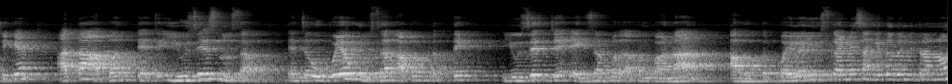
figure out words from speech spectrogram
ठीक आहे? आता आपण त्याचे युजेस नुसार त्यांच्या आपण प्रत्येक युजेसचे एक्झाम्पल आपण पाहणार आहोत. तर पहिलं यूज काय मी सांगितलं होतं मित्रांनो?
